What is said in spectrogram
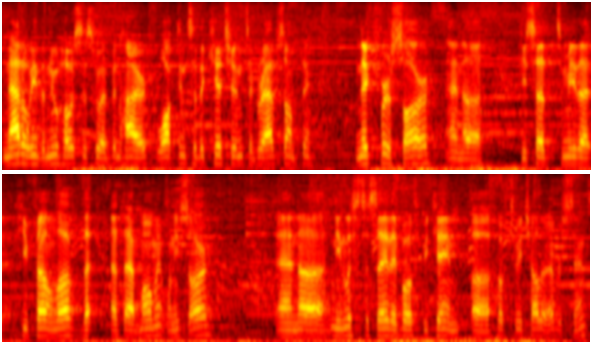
Nathalie, the new hostess who had been hired, walked into the kitchen to grab something, Nick first saw her, and uh, he said to me that he fell in love that, at that moment when he saw her. And uh, needless to say, they both became uh, hooked to each other ever since.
